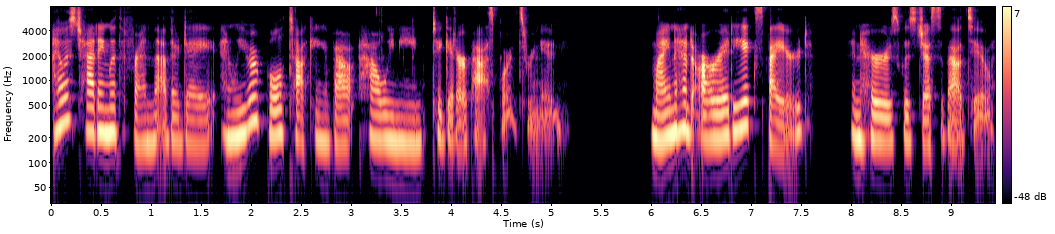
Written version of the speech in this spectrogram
I was chatting with a friend the other day, and we were both talking about how we need to get our passports renewed. Mine had already expired, and hers was just about to.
